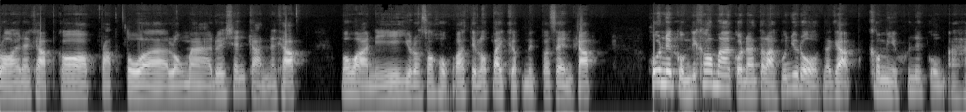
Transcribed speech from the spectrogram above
600 นะครับ ก็ปรับตัวลงมาด้วยเช่นกันนะครับ เมื่อวานนี้ Euro Stoxx 600 ติดลบไปเกือบ 1%ครับ หุ้นในกลุ่มที่เข้ามากดดันตลาดหุ้นยุโรปนะครับก็มีหุ้นในกลุ่มอาห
